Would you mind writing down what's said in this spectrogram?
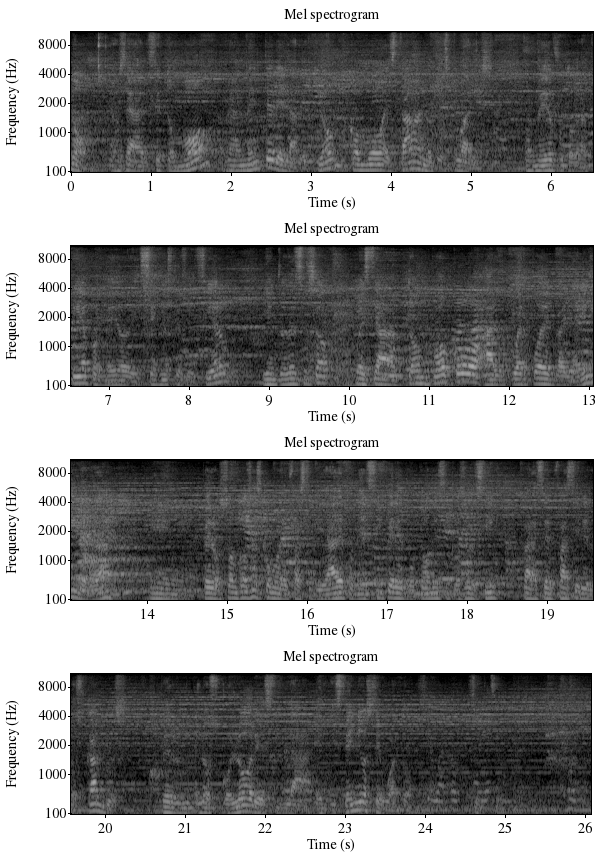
no, o sea, se tomó realmente de la región cómo estaban los vestuarios, por medio de fotografía, por medio de diseños que se hicieron, y entonces eso pues se adaptó un poco al cuerpo del bailarín, ¿verdad? Eh, pero son cosas como de facilidad de poner zíperes, botones y cosas así para hacer fáciles los cambios, pero los colores la, el diseño se guardó. Se guardó. Ok.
